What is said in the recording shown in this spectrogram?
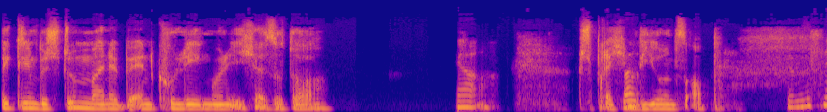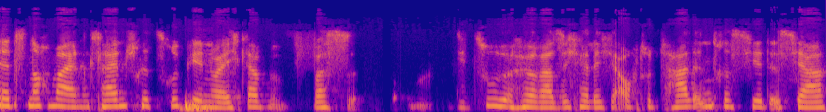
wickeln, bestimmen meine Bandkollegen und ich. Also da ja. sprechen was, wir uns ab. Wir müssen jetzt noch mal einen kleinen Schritt zurückgehen, weil ich glaube, was die Zuhörer sicherlich auch total interessiert, ist ja,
